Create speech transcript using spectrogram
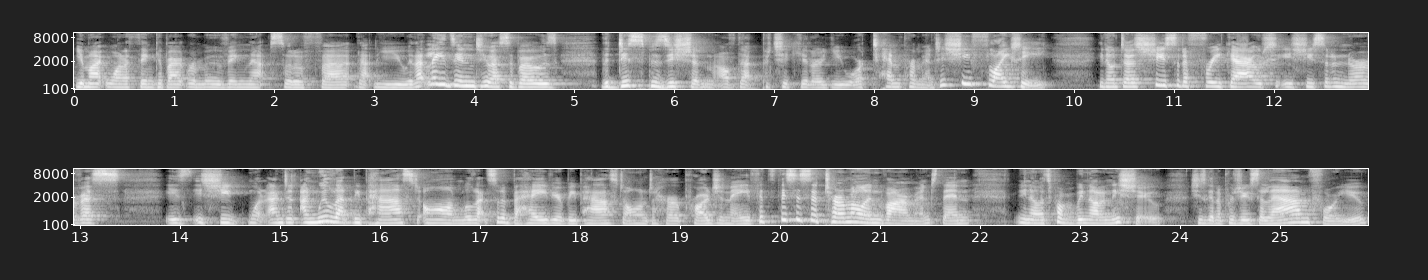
you might want to think about removing that sort of uh, that ewe. And that leads into, I suppose, the disposition of that particular ewe or temperament. Is she flighty? You know, does she sort of freak out? Is she sort of nervous? Is is she what and and will that be passed on? Will that sort of behavior be passed on to her progeny? If it's this is a terminal environment, then you know it's probably not an issue. She's going to produce a lamb for you.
